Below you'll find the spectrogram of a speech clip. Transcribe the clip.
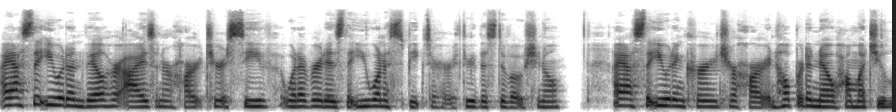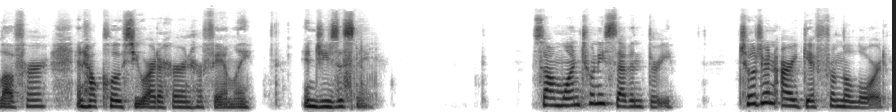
I ask that you would unveil her eyes and her heart to receive whatever it is that you want to speak to her through this devotional. I ask that you would encourage her heart and help her to know how much you love her and how close you are to her and her family. In Jesus' name. Psalm 127 3. Children are a gift from the Lord,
